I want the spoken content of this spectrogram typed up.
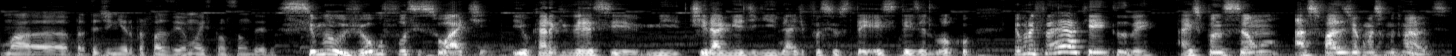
uma para ter dinheiro pra fazer uma expansão dele. Se o meu jogo fosse SWAT e o cara que viesse me tirar minha dignidade fosse os esse taser louco, eu falar, é ok, tudo bem. A expansão, as fases já começam muito maiores.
